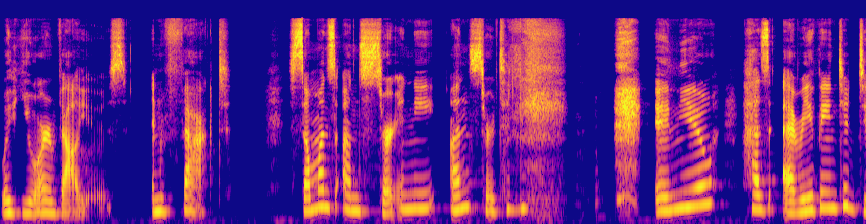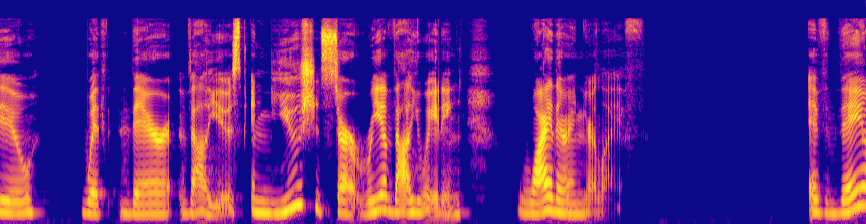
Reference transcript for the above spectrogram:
with your values. In fact, someone's uncertainty uncertainty in you has everything to do with their values and you should start reevaluating why they're in your life if they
